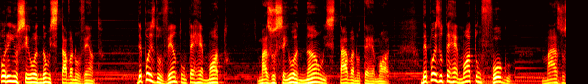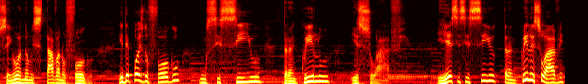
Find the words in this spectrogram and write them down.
Porém, o Senhor não estava no vento. Depois do vento, um terremoto, mas o Senhor não estava no terremoto. Depois do terremoto, um fogo, mas o Senhor não estava no fogo. E depois do fogo, um cicio tranquilo e suave. E esse cicio tranquilo e suave,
